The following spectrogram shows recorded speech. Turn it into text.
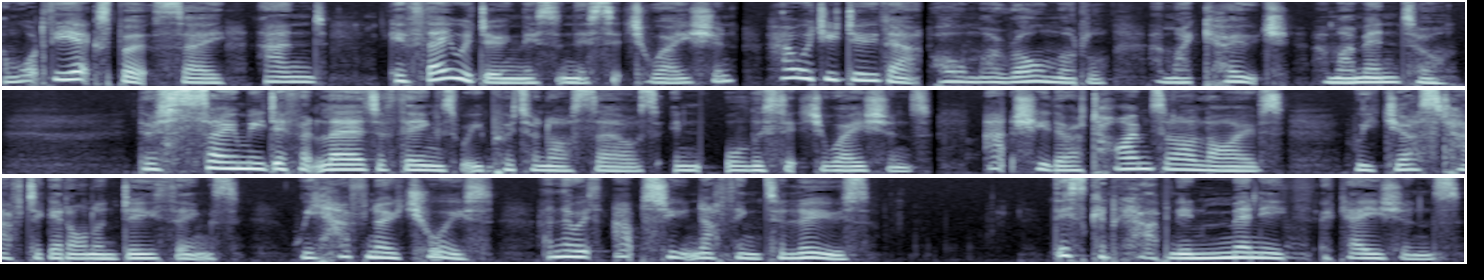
And what do the experts say? And if they were doing this in this situation, how would you do that? Oh, my role model and my coach and my mentor. There's so many different layers of things we put on ourselves in all the situations. Actually, there are times in our lives we just have to get on and do things. We have no choice, and there is absolutely nothing to lose. This can happen in many occasions,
